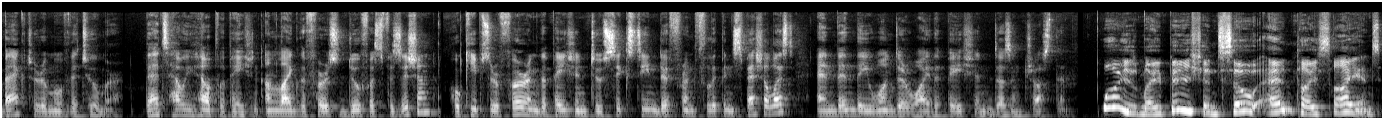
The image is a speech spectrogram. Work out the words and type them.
back to remove the tumor. That's how you help the patient, unlike the first doofus physician who keeps referring the patient to 16 different flipping specialists and then they wonder why the patient doesn't trust them. Why is my patient so anti science?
